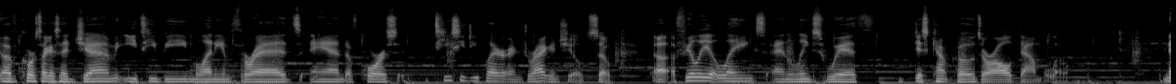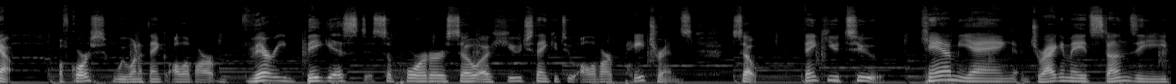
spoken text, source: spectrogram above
of course, like I said, Gem, ETB, Millennium Threads, and of course, TCG Player and Dragon Shield. So, uh, affiliate links and links with discount codes are all down below. Now, of course, we want to thank all of our very biggest supporters. So, a huge thank you to all of our patrons. So, thank you to Cam Yang, Dragon Maid Stunzeed,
